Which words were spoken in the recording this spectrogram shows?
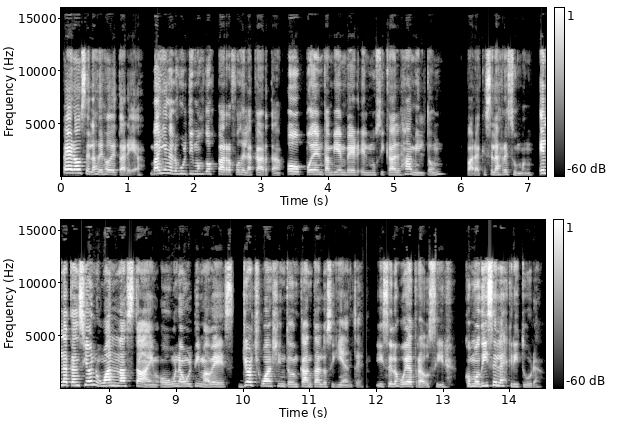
pero se las dejo de tarea. Vayan a los últimos dos párrafos de la carta o pueden también ver el musical Hamilton para que se las resuman. En la canción One Last Time o Una Última Vez, George Washington canta lo siguiente, y se los voy a traducir. Como dice la escritura,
